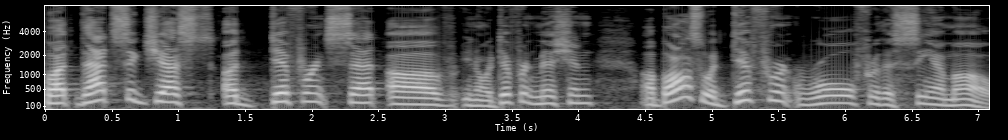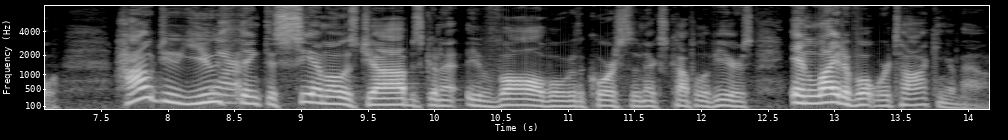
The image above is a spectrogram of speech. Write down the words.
But that suggests a different set of, you know, a different mission, uh, but also a different role for the CMO. How do you yeah. think the CMO's job is going to evolve over the course of the next couple of years in light of what we're talking about?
